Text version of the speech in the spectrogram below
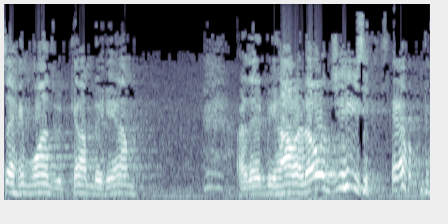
same ones would come to him, or they'd be hollering, "Oh Jesus, help me!"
